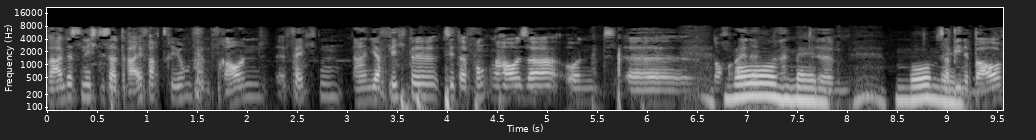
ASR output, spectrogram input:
war das nicht dieser Dreifach-Triumph im Frauenfechten? Anja Fichtel, Zita Funkenhauser und äh, noch Moment, eine ähm, Moment. Sabine Bau.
